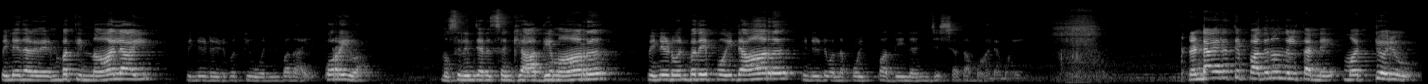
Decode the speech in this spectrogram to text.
പിന്നെ എൺപത്തി നാലായി പിന്നീട് എഴുപത്തി ഒൻപതായി കുറയുക. മുസ്ലിം ജനസംഖ്യ ആദ്യം ആറ് പിന്നീട് ഒൻപത് പോയിന്റ് ആറ് പിന്നീട് വന്നപ്പോൾ പതിനഞ്ച് ശതമാനമായി. രണ്ടായിരത്തി പതിനൊന്നിൽ തന്നെ മറ്റൊരു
